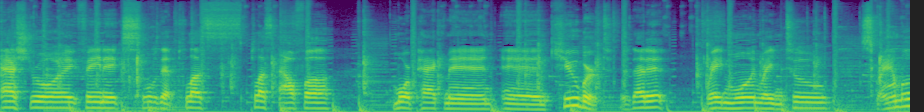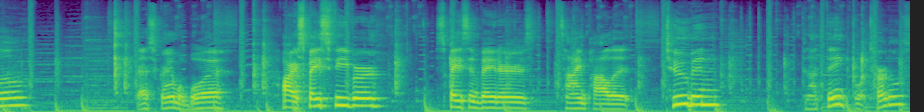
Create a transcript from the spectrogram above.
Asteroid, Phoenix, what was that? Plus, Plus Alpha, more Pac-Man, and Q*bert. Is that it? Raiden 1, Raiden 2, Scramble. That's Scramble, boy. All right, Space Fever, Space Invaders, Time Pilot, Toobin', and I think, what, Turtles?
